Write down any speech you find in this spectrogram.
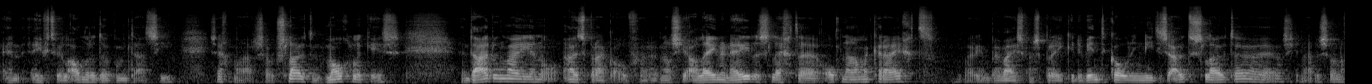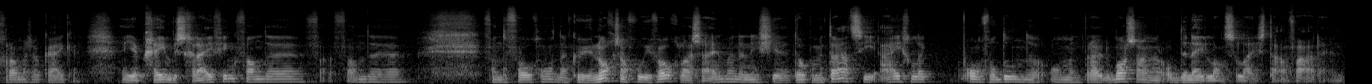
en eventuele andere documentatie zeg maar zo sluitend mogelijk is. En daar doen wij een uitspraak over. En als je alleen een hele slechte opname krijgt, waarin bij wijze van spreken de winterkoning niet is uit te sluiten, als je naar de sonogrammen zou kijken, en je hebt geen beschrijving van de, van de, van de vogel, dan kun je nog zo'n goede vogelaar zijn, maar dan is je documentatie eigenlijk onvoldoende om een bruideboszanger op de Nederlandse lijst te aanvaarden. En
